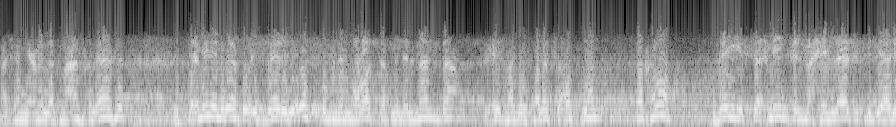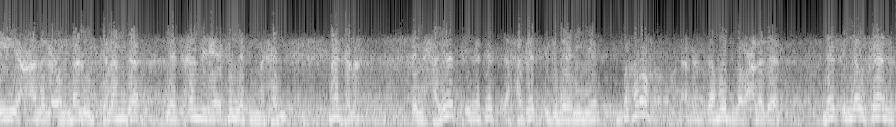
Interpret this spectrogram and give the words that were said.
عشان يعمل لك معاش في الآخر. التأمين اللي بياخده إجباري بيقصه من المرتب من المنبع بحيث ما بيوصلكش أصلا. فخلاص زي التأمين في المحلات التجارية على العمال والكلام ده يتأمن يقفل لك المحل. مثلا الحاجات إذا كانت حاجات إجبارية فخلاص يعني أنت مجبر على ذلك. لكن لو كانت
